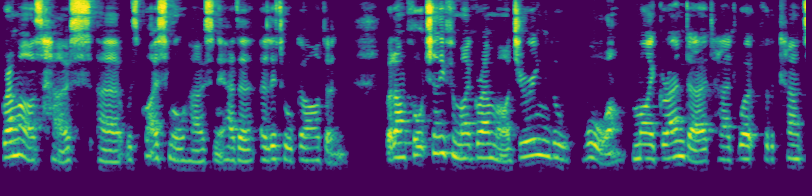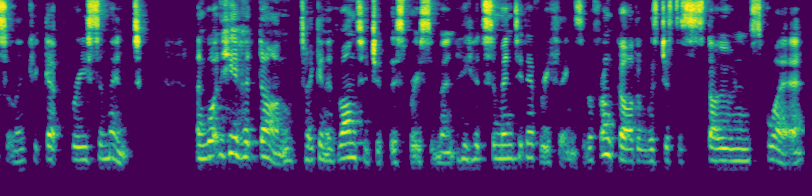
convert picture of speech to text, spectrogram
grandma's house uh, was quite a small house and it had a, a little garden. But unfortunately for my grandma, during the war, my granddad had worked for the council and could get free cement. And what he had done, taking advantage of this free cement, he had cemented everything. So the front garden was just a stone square,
